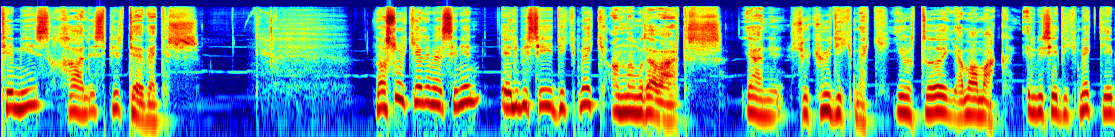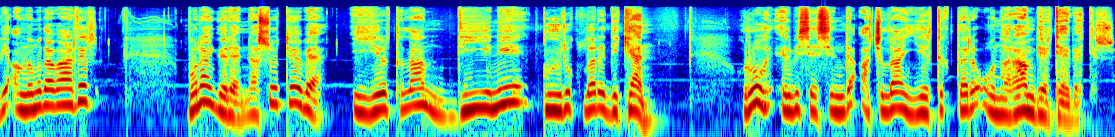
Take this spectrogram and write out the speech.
temiz, halis bir tövbedir. Nasuh kelimesinin elbiseyi dikmek anlamı da vardır. Yani söküğü dikmek, yırtığı yamamak, elbise dikmek diye bir anlamı da vardır. Buna göre nasuh tövbe yırtılan dini buyrukları diken, ruh elbisesinde açılan yırtıkları onaran bir tövbedir.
